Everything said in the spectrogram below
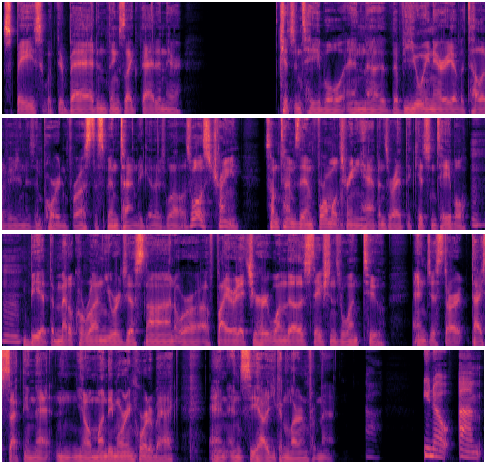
space with your bed and things like that in there kitchen table and uh, the viewing area of a television is important for us to spend time together as well as well as train sometimes the informal training happens right at the kitchen table, mm-hmm. be it the medical run you were just on or a fire that you heard one of the other stations went to, and just start dissecting that and you know Monday morning quarterback and and see how you can learn from that. Yeah. You know, um,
